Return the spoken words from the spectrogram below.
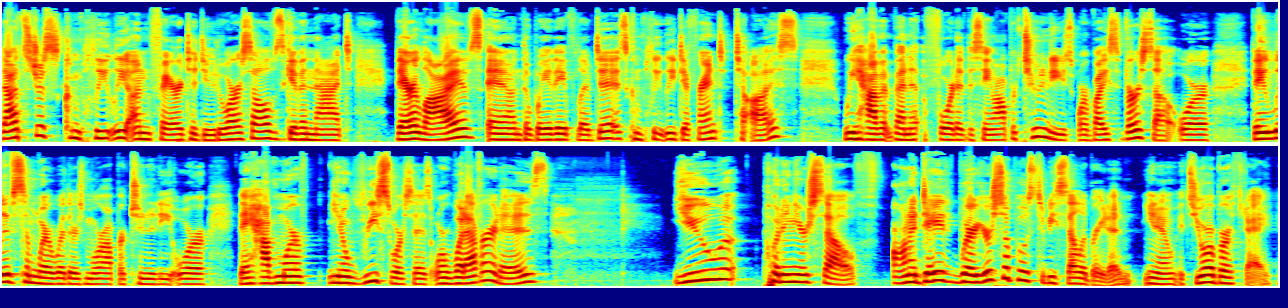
that's just completely unfair to do to ourselves, given that their lives and the way they've lived it is completely different to us. We haven't been afforded the same opportunities, or vice versa, or they live somewhere where there's more opportunity, or they have more, you know, resources, or whatever it is. You putting yourself on a day where you're supposed to be celebrated, you know, it's your birthday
